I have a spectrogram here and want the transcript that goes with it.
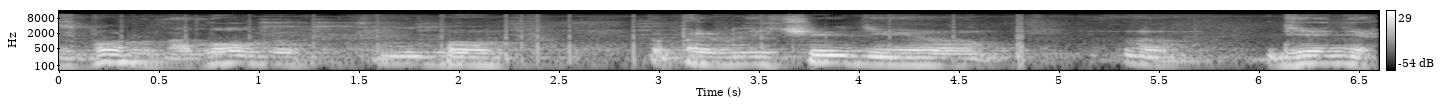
сбору налогов, по привлечению ну, денег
